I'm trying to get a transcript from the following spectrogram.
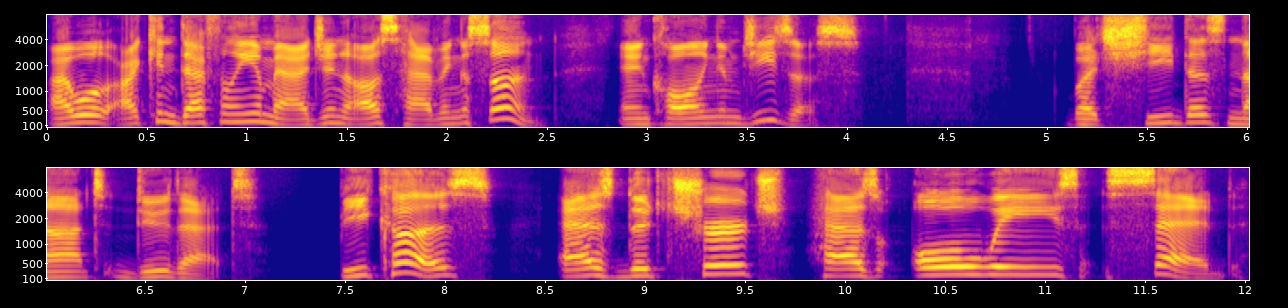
I will I can definitely imagine us having a son and calling him Jesus. But she does not do that because as the church has always said,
